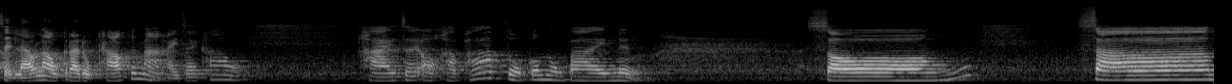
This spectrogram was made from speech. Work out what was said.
เสร็จแล้วเรากระดกเท้าขึ้นมาหายใจเข้า หายใจออกค่ะ ภาพตัวก้มลงไปหนึ่งสองสาม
